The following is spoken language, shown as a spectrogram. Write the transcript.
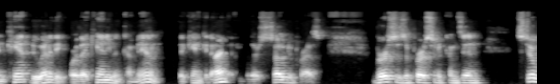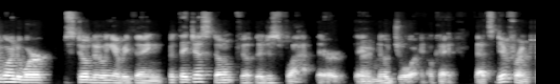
and can't do anything, or they can't even come in, they can't get out, right. they're so depressed, versus a person who comes in still going to work, still doing everything, but they just don't feel they're just flat. They're they right. have no joy. Okay, that's different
